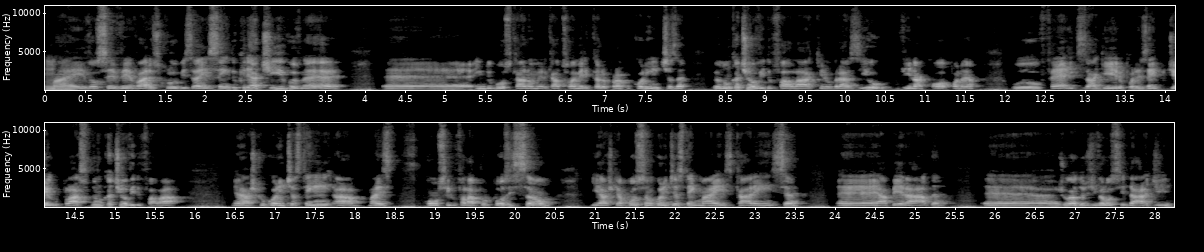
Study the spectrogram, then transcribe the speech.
uhum. mas você vê vários clubes aí sendo criativos, né? É, indo buscar no mercado sul-americano, o próprio Corinthians, né? Eu nunca tinha ouvido falar aqui no Brasil, vi na Copa, né? O Félix, zagueiro, por exemplo, Diego Plácido, nunca tinha ouvido falar. Eu acho que o Corinthians tem, a, mas consigo falar por posição, e acho que a posição que o Corinthians tem mais carência é a beirada, é, jogadores de velocidade,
